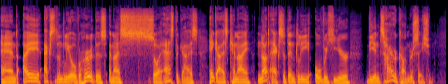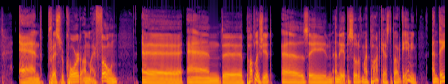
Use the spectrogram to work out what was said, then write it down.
And I accidentally overheard this, and I so I asked the guys, "Hey guys, can I not accidentally overhear the entire conversation?" And press record on my phone uh, and uh, publish it as a, an episode of my podcast about gaming. And they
